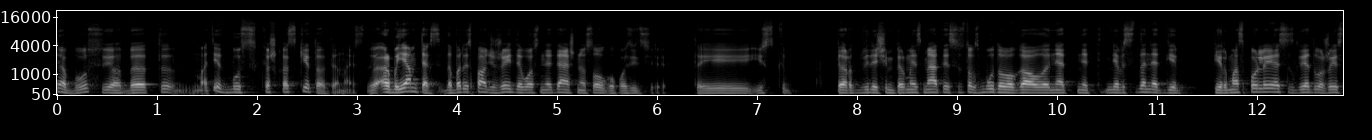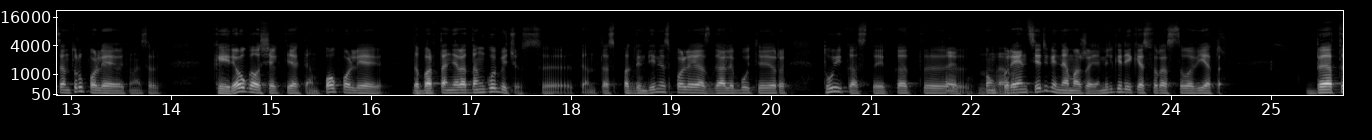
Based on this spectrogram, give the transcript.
Nebus jo, bet matyt bus kažkas kito tenais. Arba jam teks, dabar jis, pavyzdžiui, žaidė vos ne dešinio saugo pozicijoje. Tai jis per 21 metais jis toks būdavo gal net, net ne visada netgi pirmas polėjas, jis galėdavo žaisti antrų polėjų. Tenais, kairiau gal šiek tiek ten po polėjų. Dabar ten yra Dangubičius, ten tas pagrindinis polėjas gali būti ir Tuikas, taip kad Taip, konkurencija irgi nemažai, jam irgi reikės surasti savo vietą. Bet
